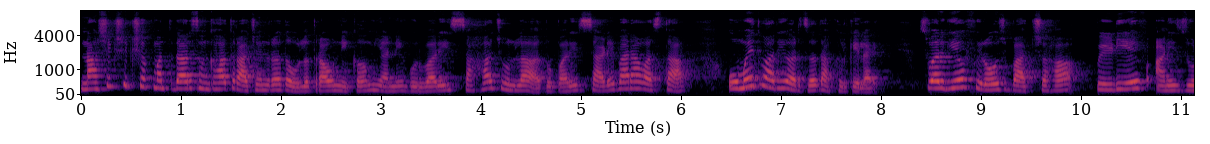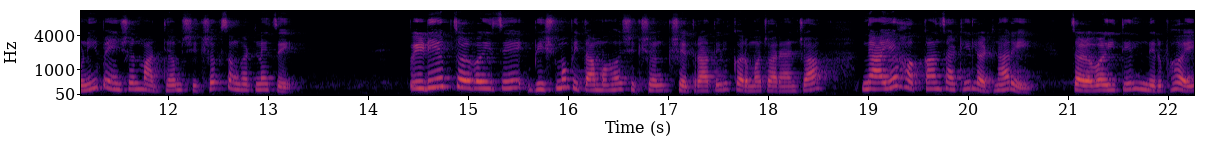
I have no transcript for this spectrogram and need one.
नाशिक शिक्षक मतदारसंघात राजेंद्र दौलतराव निकम यांनी गुरुवारी सहा जूनला दुपारी साडेबारा वाजता उमेदवारी अर्ज दाखल केलाय. स्वर्गीय फिरोज बादशहा पी डी एफ आणि जुनी पेन्शन माध्यम शिक्षक संघटनेचे पी डी एफ चळवळीचे भीष्म पितामह शिक्षण क्षेत्रातील कर्मचाऱ्यांच्या न्याय हक्कांसाठी लढणारे चळवळीतील निर्भय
